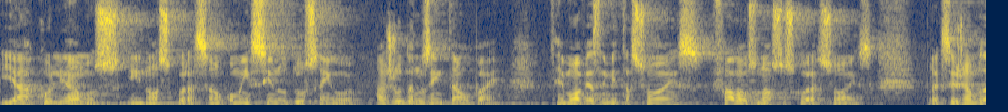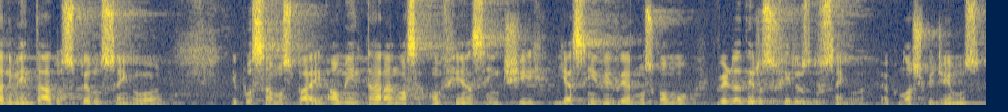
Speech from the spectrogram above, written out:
e a acolhamos em nosso coração como ensino do Senhor. Ajuda-nos então, Pai. Remove as limitações, fala aos nossos corações, para que sejamos alimentados pelo Senhor e possamos, Pai, aumentar a nossa confiança em Ti e assim vivermos como verdadeiros filhos do Senhor. É o que nós te pedimos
